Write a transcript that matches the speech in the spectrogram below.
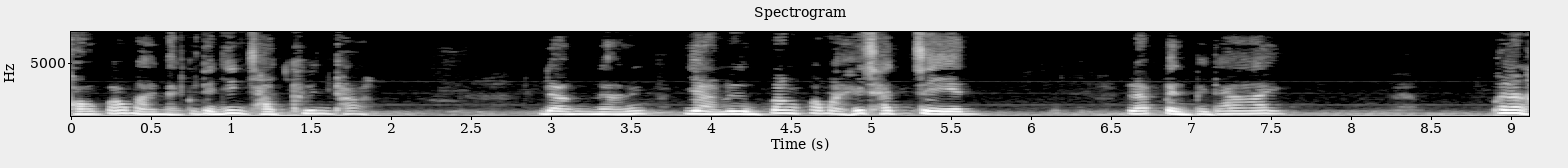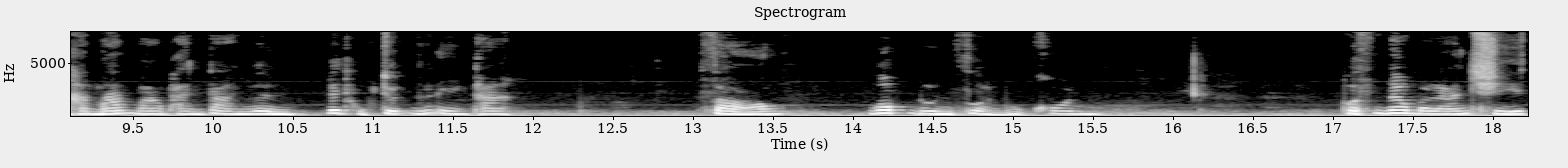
ของเป้าหมายนั้นก็จะยิ่งชัดขึ้นค่ะ ดังนั้นอย่าลืมตั้งเป้าหมายให้ชัดเจน และเป็นไปได้ เพื่อสามารถวางแผนการเงินได้ถูกจุดนั่นเองค่ะ 2. งบดุลส่วนบุคคล personal balance sheet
